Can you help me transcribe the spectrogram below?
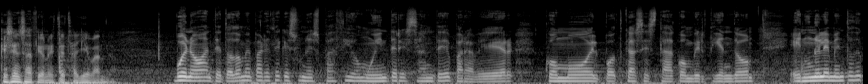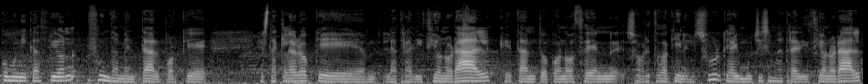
¿Qué sensaciones te está llevando? Bueno, ante todo me parece que es un espacio muy interesante para ver cómo el podcast se está convirtiendo en un elemento de comunicación fundamental, porque está claro que la tradición oral, que tanto conocen, sobre todo aquí en el sur, que hay muchísima tradición oral,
